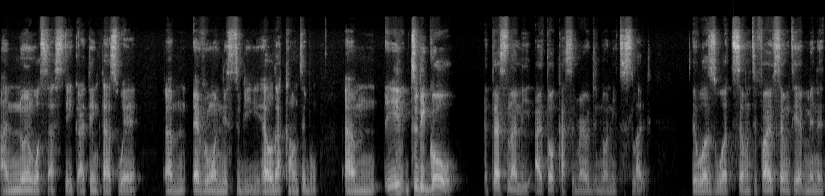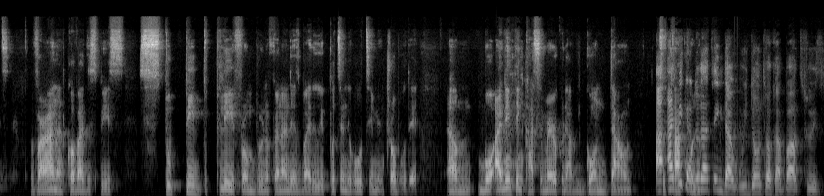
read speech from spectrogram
and knowing what's at stake, I think that's where um, everyone needs to be held accountable. Um, to the goal, personally, I thought Casemiro did not need to slide. It was what 75, 78 minutes. Varane had covered the space. Stupid play from Bruno Fernandes, by the way, putting the whole team in trouble there. Um, but I didn't think Casemiro could have gone down. I, I think him. another thing that we don't talk about too is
